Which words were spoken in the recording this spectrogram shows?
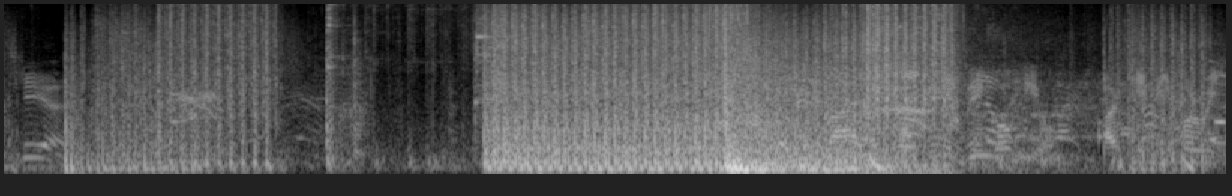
It's here. For reach.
